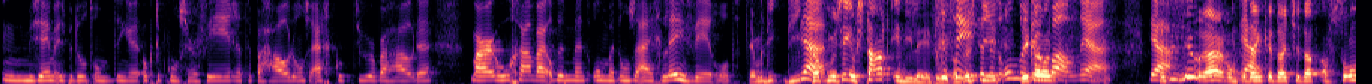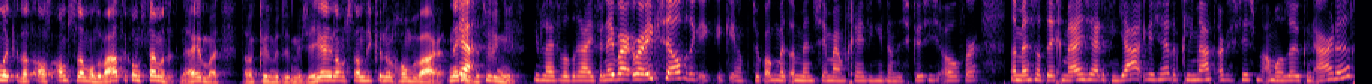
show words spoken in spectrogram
een museum is bedoeld om dingen ook te conserveren, te behouden, onze eigen cultuur behouden. Maar hoe gaan wij op dit moment om met onze eigen leefwereld? Ja, maar die, die, dat museum staat in die leefwereld. Precies, dus die, dat is onderdeel van, ja. Ja. Het is heel raar om te denken dat je dat afzonderlijk, dat als Amsterdam onder water komt staan, maar dat, nee, maar dan kunnen we de musea in Amsterdam, die kunnen we gewoon bewaren. Nee, natuurlijk niet. Die blijven wel drijven. Nee, waar, waar ik zelf, ik, ik, ik had natuurlijk ook met mensen in mijn omgeving hier dan discussies over, dat mensen dan tegen mij zeiden van, ja, weet je, dat klimaatactivisme allemaal leuk en aardig,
